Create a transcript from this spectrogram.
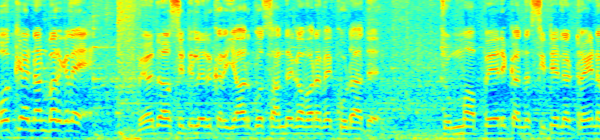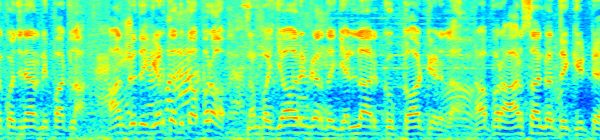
ஓகே நண்பர்களே வேதா சிட்டில இருக்கிற யாருக்கும் சந்தேகம் வரவே கூடாது சும்மா பேருக்கு அந்த சிட்டில ட்ரெயினை கொஞ்ச நேரம் நிப்பாட்டலாம் அங்கிருந்து எடுத்ததுக்கு அப்புறம் நம்ம யாருங்கிறத எல்லாருக்கும் காட்டிடலாம் அப்புறம் அரசாங்கத்துக்கிட்ட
